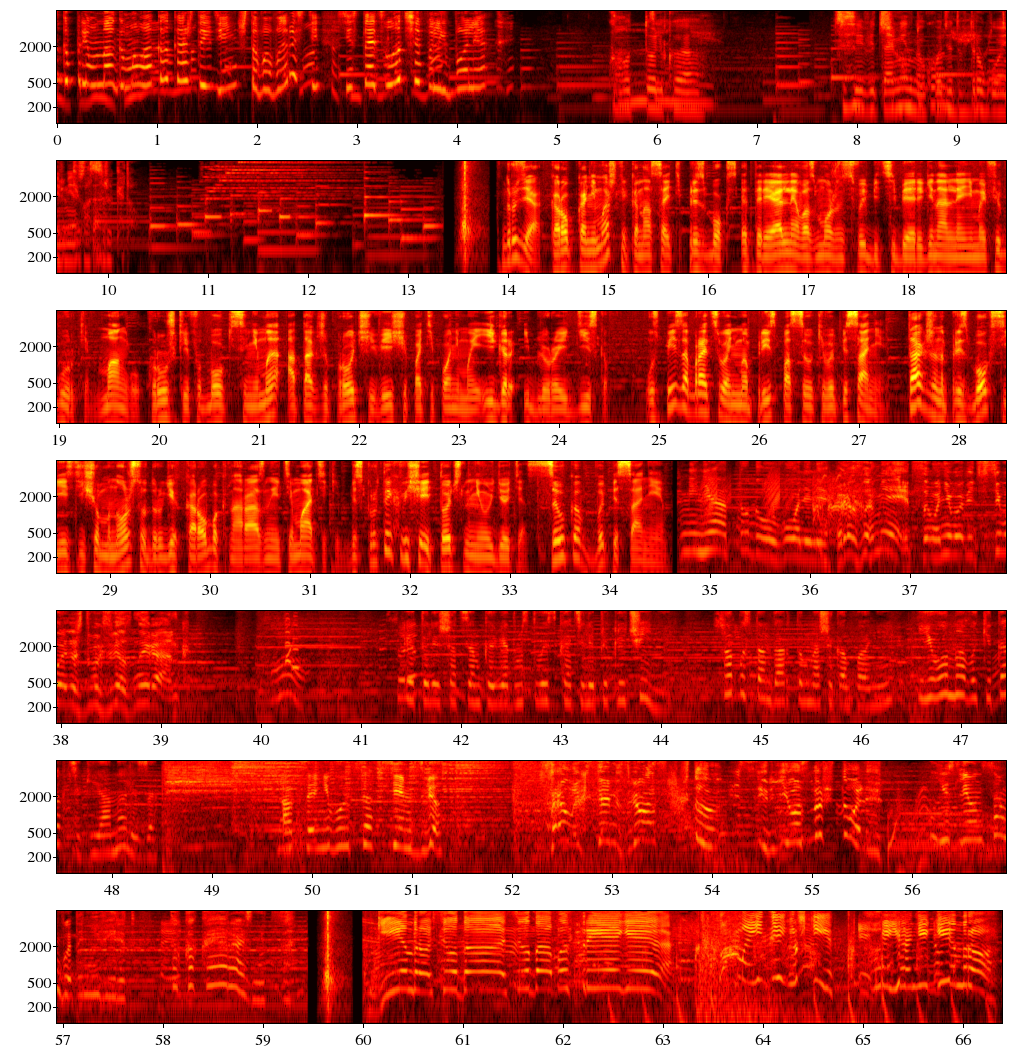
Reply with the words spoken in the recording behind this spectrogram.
много-премного молока каждый день, чтобы вырасти и стать лучше в волейболе. Вот только все витамины уходят в другое место. Друзья, коробка анимешника на сайте Pressbox это реальная возможность выбить себе оригинальные аниме-фигурки, мангу, кружки и футболки с аниме, а также прочие вещи по типу аниме-игр и Blu-ray дисков. Успей забрать свой аниме-приз по ссылке в описании. Также на Pressbox есть еще множество других коробок на разные тематики. Без крутых вещей точно не уйдете. Ссылка в описании. Меня оттуда уволили. Разумеется, у него ведь всего лишь двухзвездный ранг. Это лишь оценка ведомства искателей приключений. А по стандартам нашей компании, его навыки тактики и анализа оцениваются в 7 звезд. Целых семь звезд? Что, серьезно, что ли? Если он сам в это не верит, то какая разница? Гиндро, сюда, сюда, быстрее! Мои денежки! Я не Гиндро!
